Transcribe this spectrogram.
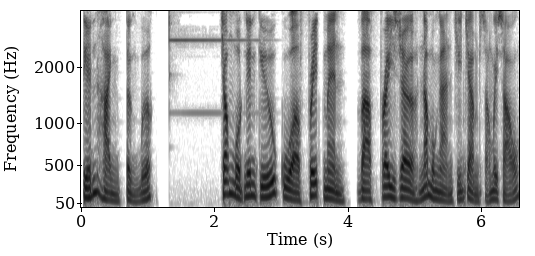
Tiến hành từng bước. Trong một nghiên cứu của Friedman và Fraser năm 1966,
